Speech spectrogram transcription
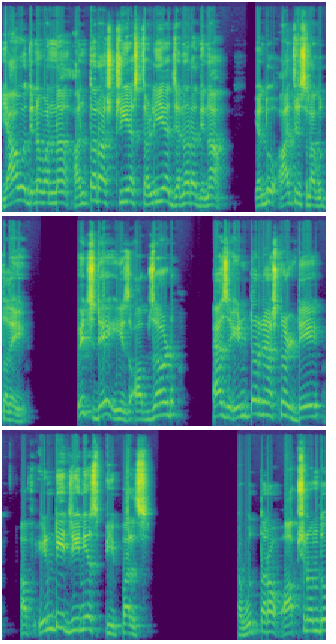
ಯಾವ ದಿನವನ್ನ ಅಂತಾರಾಷ್ಟ್ರೀಯ ಸ್ಥಳೀಯ ಜನರ ದಿನ ಎಂದು ಆಚರಿಸಲಾಗುತ್ತದೆ? Which day is observed as international day of indigenous peoples ಉತ್ತರ ಆಪ್ಷನ್ ಒಂದು,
